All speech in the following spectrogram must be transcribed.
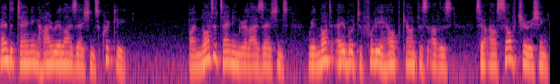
and attaining high realizations quickly. By not attaining realizations, we're not able to fully help countless others, so our self-cherishing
